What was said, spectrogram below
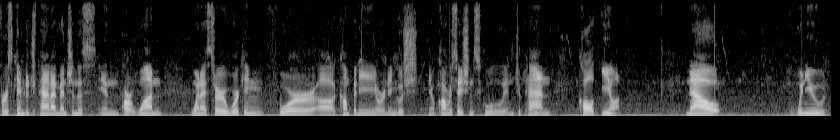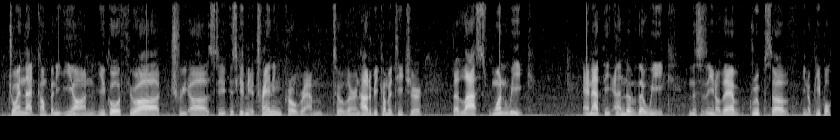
first came to Japan, I mentioned this in part one, when I started working for a company or an English you know, conversation school in Japan called AEON. Now, when you join that company, AEON, you go through a tre- uh, excuse me a training program to learn how to become a teacher that lasts one week. And at the end of the week, and this is you know they have groups of you know people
